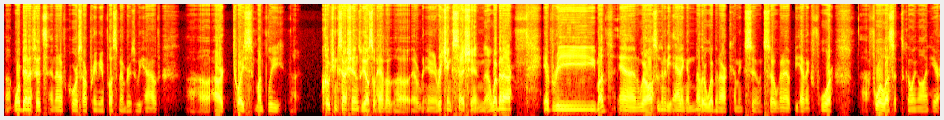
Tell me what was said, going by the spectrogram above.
uh, more benefits. And then, of course, our Premium Plus members, we have uh, our twice monthly uh, coaching sessions. We also have a, a, an enriching session webinar every month, and we're also going to be adding another webinar coming soon. So we're going to be having four uh, four lessons going on here,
